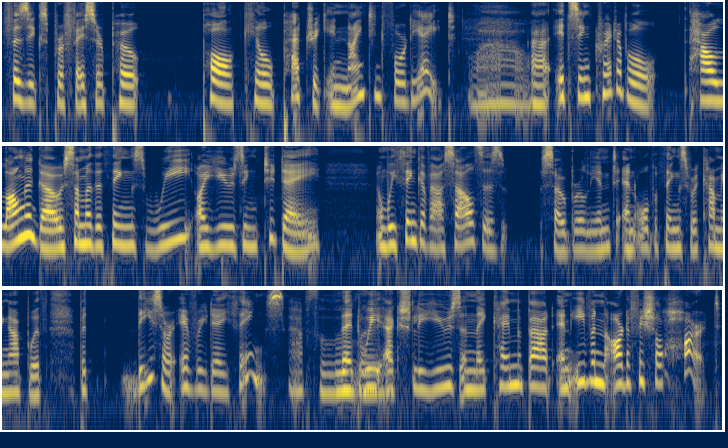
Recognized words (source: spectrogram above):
physics professor Paul, Paul Kirkpatrick in 1948. Wow. Uh, it's incredible how long ago some of the things we are using today, and we think of ourselves as so brilliant and all the things we're coming up with, but these are everyday things absolutely that we actually use and they came about and even artificial heart.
